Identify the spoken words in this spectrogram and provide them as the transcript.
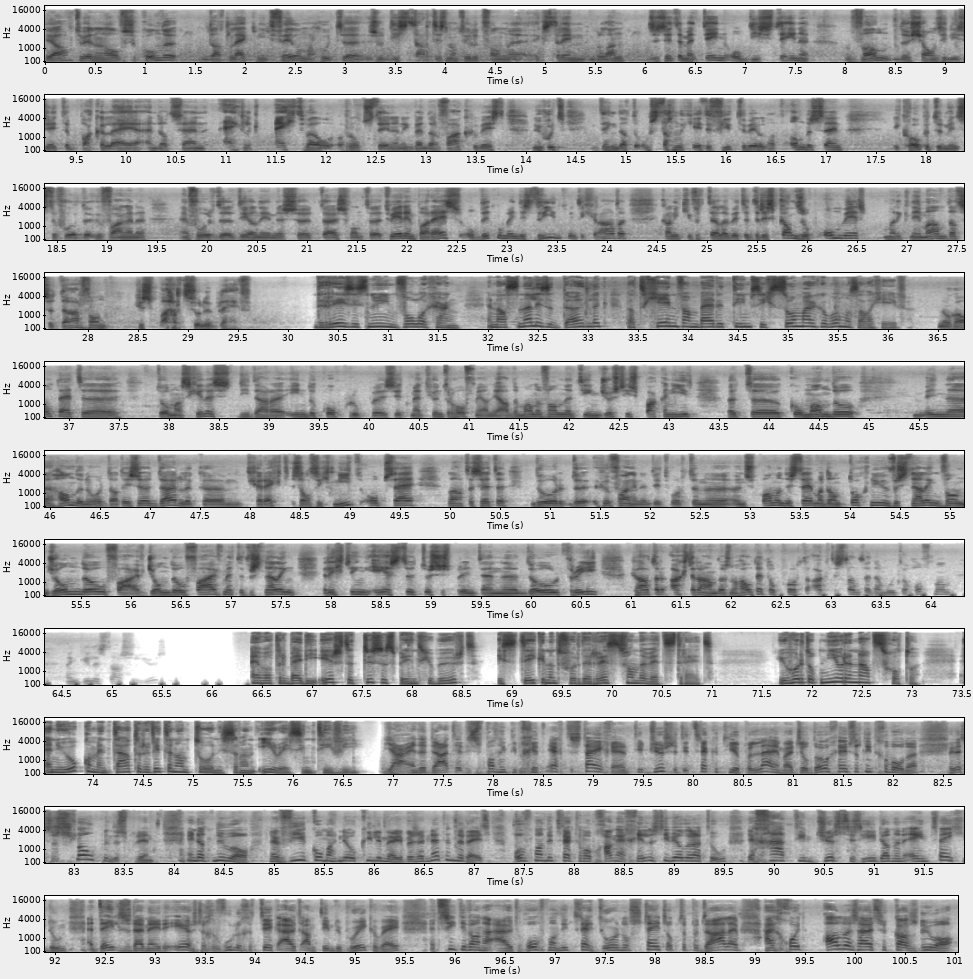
Ja, 2,5 seconden, dat lijkt niet veel, maar goed, eh, zo die start is natuurlijk van eh, extreem belang. Ze zitten meteen op die stenen van de Champs-Élysées te bakkeleien en dat zijn eigenlijk echt wel rotstenen. Ik ben daar vaak geweest. Nu goed, ik denk dat de omstandigheden virtueel wat anders zijn. Ik hoop het tenminste voor de gevangenen en voor de deelnemers eh, thuis. Want eh, het weer in Parijs op dit moment is 23 graden, kan ik je vertellen. Weet je, er is kans op onweer, maar ik neem aan dat ze daarvan gespaard zullen blijven. De race is nu in volle gang en al snel is het duidelijk dat geen van beide teams zich zomaar gewonnen zal geven. nog altijd eh, Thomas Gillis die daar in de kopgroep zit met Gunter Hofman. Ja, de mannen van Team Justice pakken hier het commando in eh, handen hoor. Dat is eh, duidelijk. Het gerecht zal zich niet opzij laten zetten door de gevangenen. Dit wordt een, eh, een spannende strijd, maar dan toch nu een versnelling van John Doe 5. John Doe 5 met de versnelling richting eerste tussensprint. En Doe 3 gaat er achteraan. Dat is nog altijd op korte achterstand. En dan moeten Hofman en Gillis daar serieus En wat er bij die eerste tussensprint gebeurt, is tekenend voor de rest van de wedstrijd. Je hoort opnieuw Renaat Schotten en nu ook commentator Witten Antonissen van e-Racing TV. Ja, inderdaad. De spanning die begint echt te stijgen. En Team Justice die trekt het hier op een lijn. Maar John Doe heeft zich niet gewonnen. Het is een slopende sprint. En dat nu al. Naar 4,0 kilometer. We zijn net in de race. Hofman die trekt hem op gang. En Gillis die wil er naartoe. Ja, gaat Team Justice hier dan een 1-2'tje doen? En delen ze daarmee de eerste gevoelige tik uit aan Team The Breakaway? Het ziet er wel naar uit. Hofman die trekt door nog steeds op de pedalen. Hij gooit alles uit zijn kast nu al.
